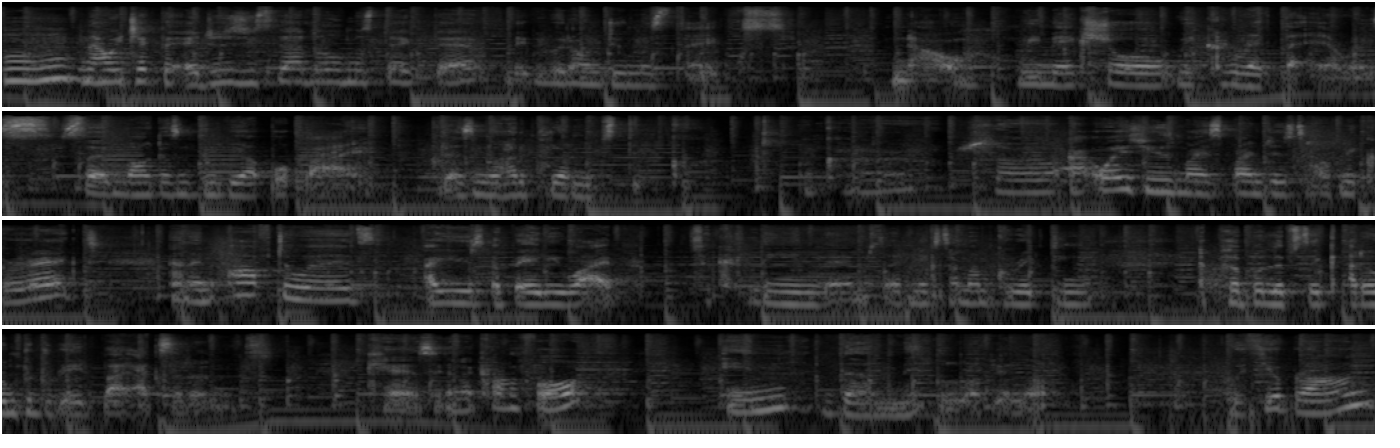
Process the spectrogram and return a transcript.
Mm -hmm. Now we check the edges. You see that little mistake there? Maybe we don't do mistakes. No, we make sure we correct the errors so Mark doesn't think we are Popeye, who doesn't know how to put on lipstick. Okay, so I always use my sponges to help me correct, and then afterwards I use a baby wipe to clean them so that next time I'm correcting a purple lipstick, I don't put red by accident. Okay, so you're gonna come forth in the middle of your lip with your brown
